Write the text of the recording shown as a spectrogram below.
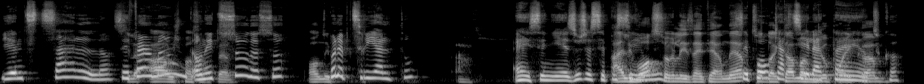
Il y a une petite salle là. C'est Fairmont? On est sûr de ça? On est... pas le petit Rialto? Ah. Hey, c'est niaiseux. Je sais pas. Allez c'est voir où. sur les internets, C'est sur latin en tout cas.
